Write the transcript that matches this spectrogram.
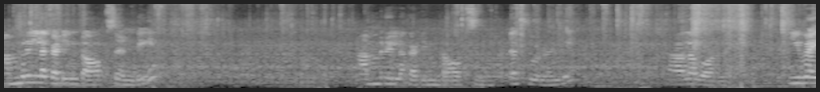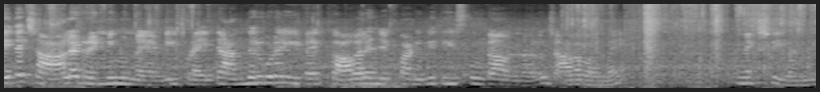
అంబ్రిల్లా కటింగ్ టాప్స్ అండి. అంబ్రిల్లా కటింగ్ టాప్స్ అనమాట చూడండి. చాలా బాగున్నాయి. ఇవైతే చాలా ట్రెండింగ్ ఉన్నాయండి. ఇప్పుడైతే అందరూ కూడా ఈ టైప్ కావాలని చెప్పి అడిగి తీసుకుంటా ఉన్నారు. చాలా బాగున్నాయి. నెక్స్ట్ ఇవ్వండి.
